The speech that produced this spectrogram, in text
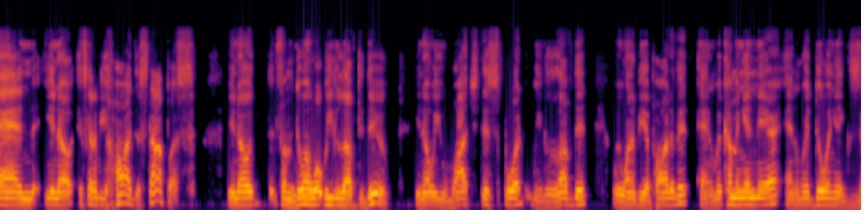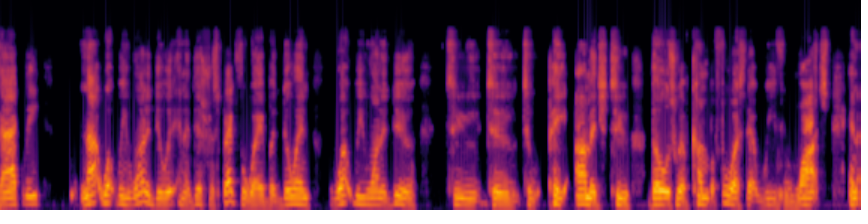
And, you know, it's going to be hard to stop us you know, from doing what we love to do. You know, we watch this sport, we loved it, we want to be a part of it, and we're coming in there and we're doing exactly not what we want to do it in a disrespectful way, but doing what we want to do to to to pay homage to those who have come before us that we've watched and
